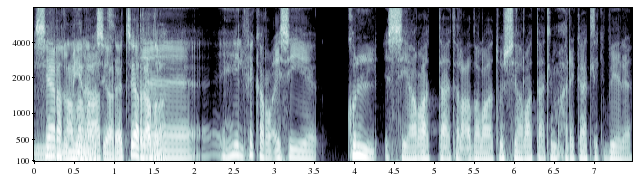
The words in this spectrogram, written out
سيارة عضلات CR8 سيارة عضلات آه هي الفكرة الرئيسية كل السيارات تاعت العضلات والسيارات تاعت المحركات الكبيرة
